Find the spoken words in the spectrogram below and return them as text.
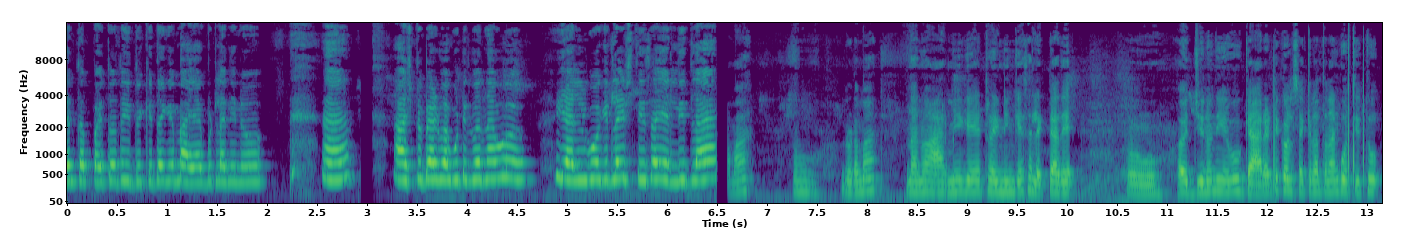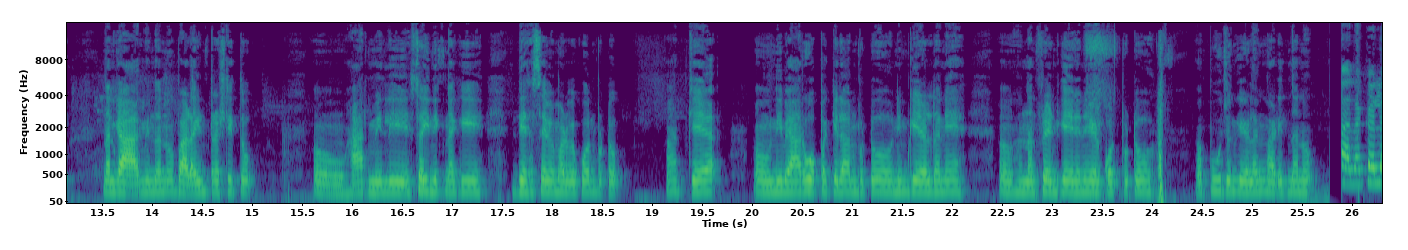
ಏನು ತಪ್ಪಾಯ್ತು ಅದು ಇದಕ್ಕಿದ್ದಾಗೆ ಮಾಯ ಆಗ್ಬಿಟ್ಲ ನೀನು? ಹಾಂ ಅಷ್ಟು ಬೇಡವಾಗ್ಬಿಟ್ಟಿದ್ವ ನಾವು? ಎಲ್ಲಿಗೆ ಹೋಗಿದ್ಲ ಇಷ್ಟು ದಿವಸ? ಎಲ್ಲಿದ್ಲ? ಅಮ್ಮ ಹ್ಞೂ ನೋಡಮ್ಮ, ನಾನು ಆರ್ಮಿಗೆ ಟ್ರೈನಿಂಗ್ಗೆ ಸೆಲೆಕ್ಟ್ ಆದೆ. ಹ್ಞೂ ಅಜ್ಜಿನೂ ನೀವು ಗ್ಯಾರಂಟಿ ಕಳ್ಸಕ್ಕಿಲ್ಲ ಅಂತ ನಂಗೆ ಗೊತ್ತಿತ್ತು. ನನಗೆ ಆಗ್ಲಿಂದನೂ ಭಾಳ ಇಂಟ್ರೆಸ್ಟ್ ಇತ್ತು. ಆರ್ಮಿಲಿ ಸೈನಿಕನಾಗಿ ದೇಶ ಸೇವೆ ಮಾಡಬೇಕು ಅಂದ್ಬಿಟ್ಟು. ಅದಕ್ಕೆ ನೀವು ಯಾರೂ ಒಪ್ಪಕ್ಕಿಲ್ಲ ಅಂದ್ಬಿಟ್ಟು ನಿಮಗೆ ಹೇಳ್ದಾನೆ ನನ್ನ ಫ್ರೆಂಡ್ಗೆ ಏನೇನು ಹೇಳ್ಕೊಟ್ಬಿಟ್ಟು ಪೂಜನ್ಗೆ ಹೇಳಂಗೆ ಮಾಡಿದ್ ನಾನು. ಕಾಲಕಾಲ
